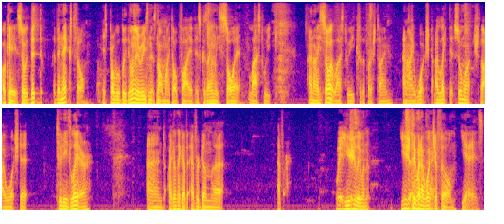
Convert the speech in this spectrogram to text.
okay, so the the next film is probably the only reason it's not in my top five is because I only saw it last week, and I saw it last week for the first time, and I watched. I liked it so much that I watched it two days later, and I don't think I've ever done that ever. Wait, Usually when usually when I watch a film, yeah, it is.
